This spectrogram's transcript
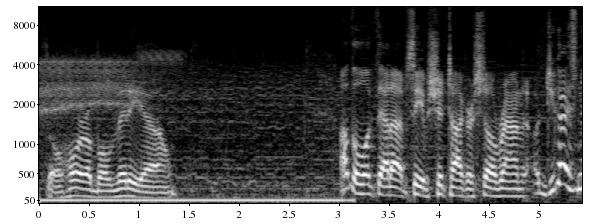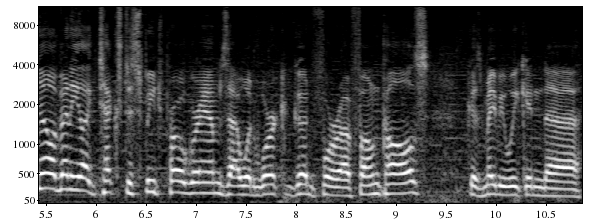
it's a horrible video. I'll have to look that up, see if Shit Talker's still around. Do you guys know of any like text to speech programs that would work good for uh, phone calls? Because maybe we can uh,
